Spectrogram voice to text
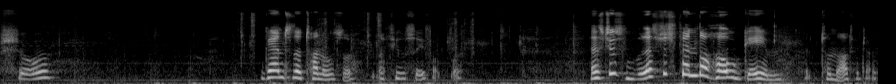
Sure. Get into the tunnels though. I feel safe up there. Let's just let's just spend the whole game at Tomato Town.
